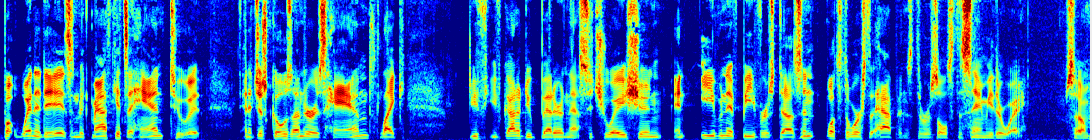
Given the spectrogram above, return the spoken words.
but when it is and MacMath gets a hand to it and it just goes under his hand, like you've, you've got to do better in that situation. And even if Beavers doesn't, what's the worst that happens? The result's the same either way. So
